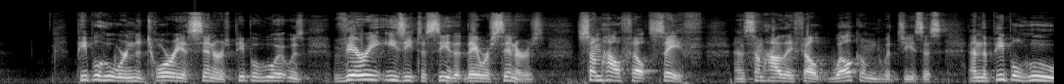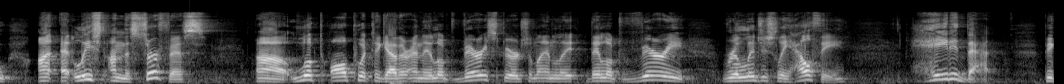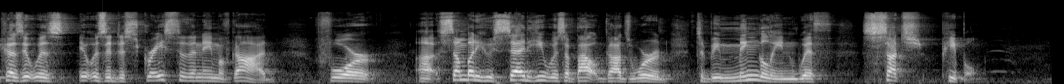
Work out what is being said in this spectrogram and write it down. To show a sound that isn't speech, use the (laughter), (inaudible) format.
people who were notorious sinners, people who it was very easy to see that they were sinners, somehow felt safe and somehow they felt welcomed with Jesus. And the people who, uh, at least on the surface, uh, looked all put together and they looked very spiritual and they looked very religiously healthy, hated that because it was, it was a disgrace to the name of God for uh, somebody who said he was about God's word to be mingling with such people.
